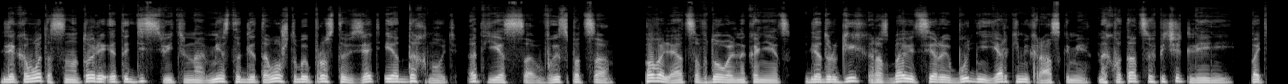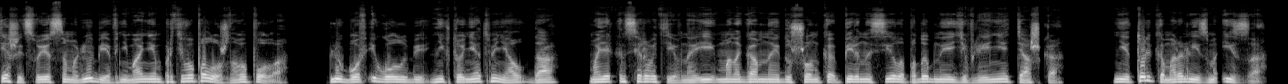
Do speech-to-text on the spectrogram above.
Для кого-то санаторий – это действительно место для того, чтобы просто взять и отдохнуть, отъесться, выспаться, поваляться вдоволь наконец. Для других – разбавить серые будни яркими красками, нахвататься впечатлений, потешить свое самолюбие вниманием противоположного пола. Любовь и голуби никто не отменял, да. Моя консервативная и моногамная душонка переносила подобные явления тяжко, не только морализма из-за,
